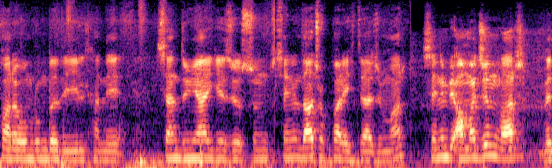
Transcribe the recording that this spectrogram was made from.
Para umurumda değil. Hani sen dünyayı geziyorsun. Senin daha çok para ihtiyacın var. Senin bir amacın var ve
